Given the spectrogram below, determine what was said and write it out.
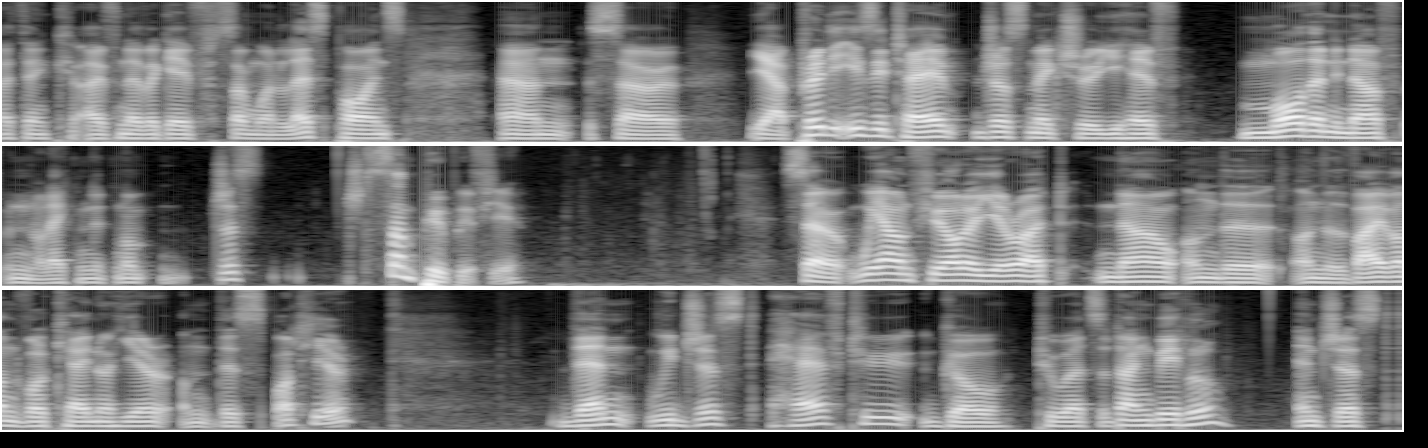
I think I've never gave someone less points, and so yeah, pretty easy tame. Just make sure you have more than enough, like just, just some poop with you. So we are on Fjordur here right now on the on the Wyvern volcano here on this spot here. Then we just have to go towards the dung beetle and just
